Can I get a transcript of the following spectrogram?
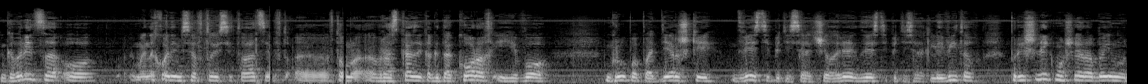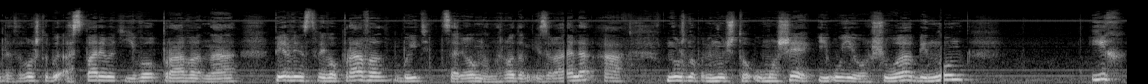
Говорится о... Мы находимся в той ситуации, в, э, в том в рассказе, когда Корах и его группа поддержки, 250 человек, 250 левитов, пришли к Моше Рабейну для того, чтобы оспаривать его право на первенство, его право быть царем над народом Израиля. А нужно упомянуть, что у Моше и у Иошуа Бинун их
